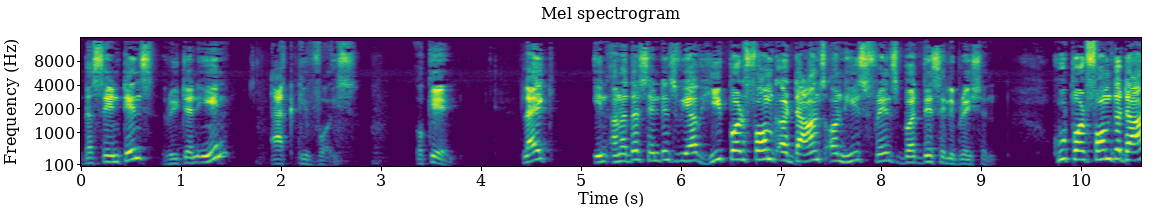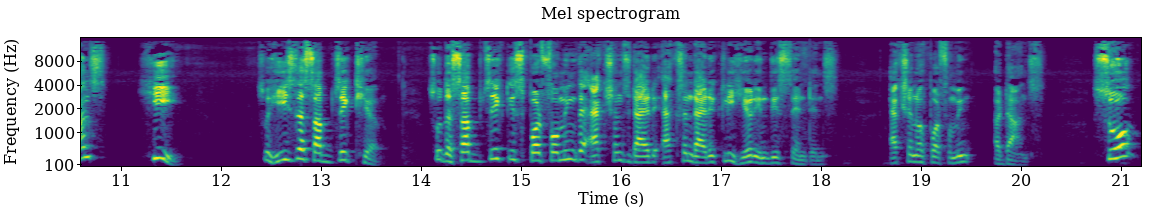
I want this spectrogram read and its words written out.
the sentence written in active voice. Okay. Like in another sentence we have he performed a dance on his friend's birthday celebration. Who performed the dance? He. So he is the subject here. So the subject is performing the actions dire action directly here in this sentence. Action of performing a dance. So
